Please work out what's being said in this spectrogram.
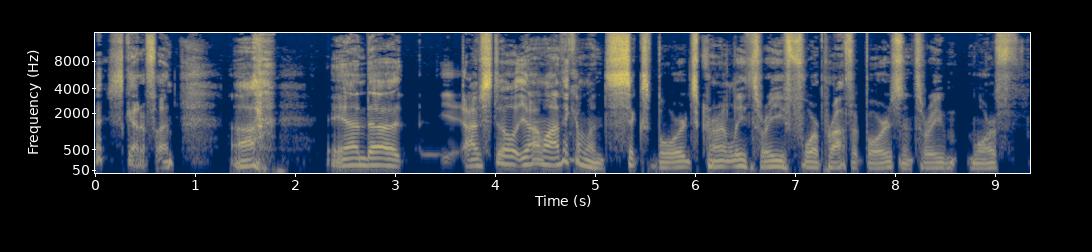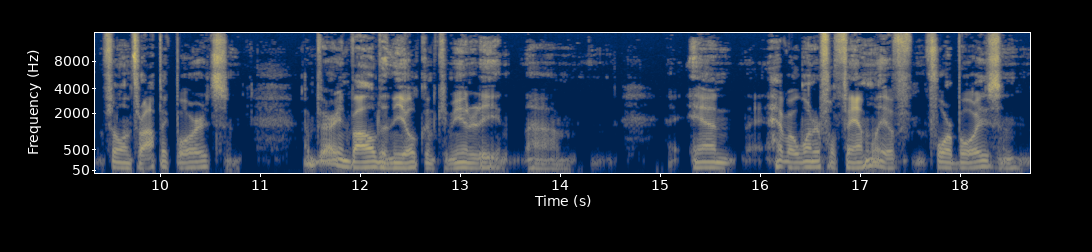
it's kind of fun. Uh, and uh, I'm still, you know, I think I'm on six boards currently, three for-profit boards and three more philanthropic boards. And I'm very involved in the Oakland community, um, and have a wonderful family of four boys and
